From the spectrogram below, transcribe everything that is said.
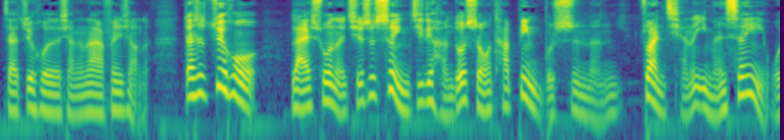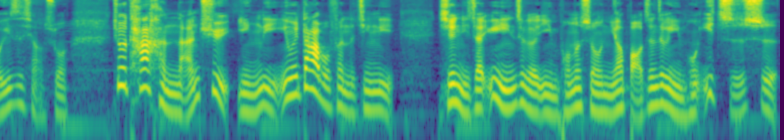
在最后想跟大家分享的。但是最后来说呢，其实摄影基地很多时候它并不是能赚钱的一门生意。我一直想说，就是它很难去盈利，因为大部分的精力，其实你在运营这个影棚的时候，你要保证这个影棚一直是。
